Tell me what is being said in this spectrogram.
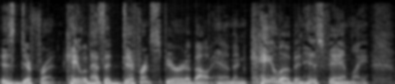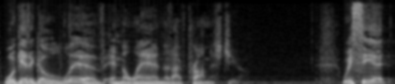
is different. Caleb has a different spirit about him, and Caleb and his family will get to go live in the land that I've promised you. We see it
